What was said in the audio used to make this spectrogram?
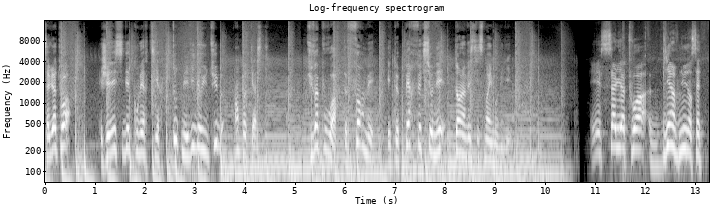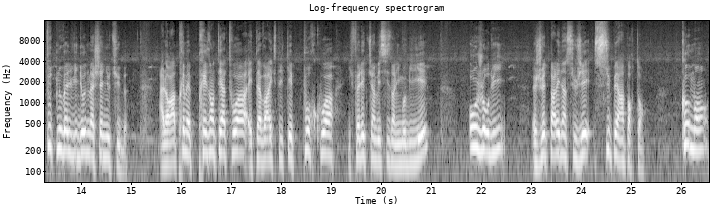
Salut à toi J'ai décidé de convertir toutes mes vidéos YouTube en podcast. Tu vas pouvoir te former et te perfectionner dans l'investissement immobilier. Et salut à toi, bienvenue dans cette toute nouvelle vidéo de ma chaîne YouTube. Alors après m'être présenté à toi et t'avoir expliqué pourquoi il fallait que tu investisses dans l'immobilier, aujourd'hui je vais te parler d'un sujet super important. Comment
